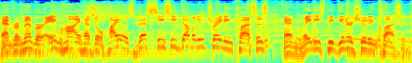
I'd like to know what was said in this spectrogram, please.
And remember, AimHi has Ohio's best CCW training classes and ladies beginner shooting classes.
